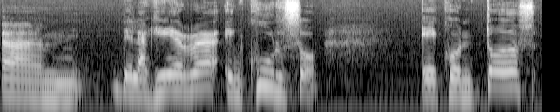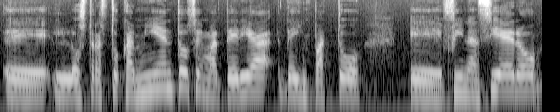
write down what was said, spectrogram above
de la guerra en curso, eh, con todos eh, los trastocamientos en materia de impacto eh, financiero,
